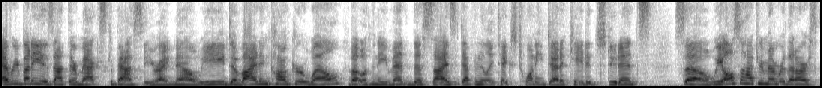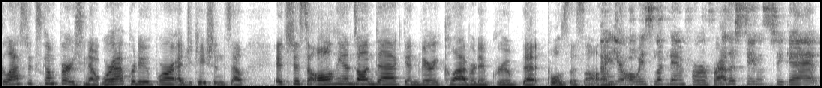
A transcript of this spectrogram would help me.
everybody is at their max capacity right now. We divide and conquer well, but with an event this size, it definitely takes 20 dedicated students. So we also have to remember that our scholastics come first. You know, we're at Purdue for our education, so it's just an all hands on deck and very collaborative group that pulls this off. Uh, You're always looking for, for other students to get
